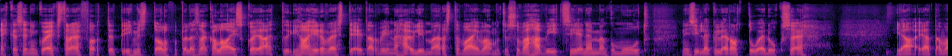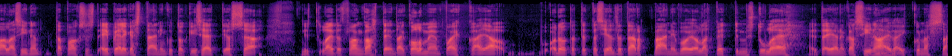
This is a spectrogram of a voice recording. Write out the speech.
ehkä se niin kuin extra effort, että ihmiset on loppupeleissä aika laiskoja, että ihan hirveästi ei tarvitse nähdä ylimääräistä vaivaa, mutta jos on vähän viitsiä enemmän kuin muut, niin sillä kyllä erottuu edukseen. Ja, ja tavallaan siinä tapauksessa ei pelkästään niin kuin toki se, että jos sä nyt laitat vain kahteen tai kolmeen paikkaan ja odotat, että sieltä tärppää, niin voi olla, että pettymys tulee, että ei ainakaan siinä mm. aikaikkunassa,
